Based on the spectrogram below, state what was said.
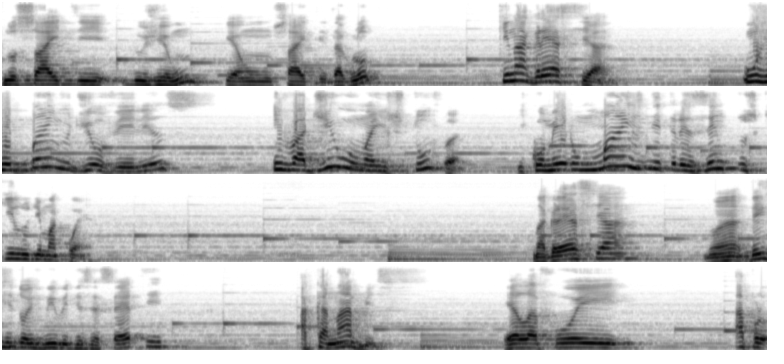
no site do G1, que é um site da Globo, que na Grécia um rebanho de ovelhas invadiu uma estufa e comeram mais de 300 quilos de maconha. Na Grécia, é, desde 2017, a cannabis ela foi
